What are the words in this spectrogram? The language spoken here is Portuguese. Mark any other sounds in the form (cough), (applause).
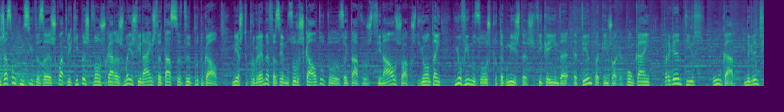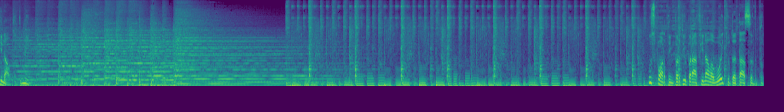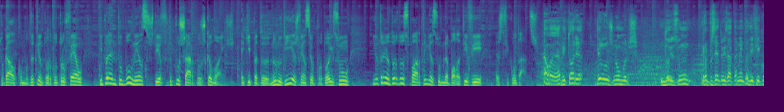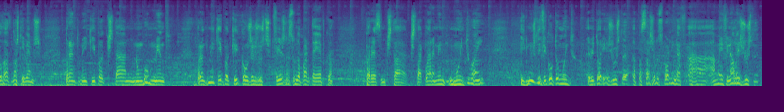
Já são conhecidas as quatro equipas que vão jogar as meias finais da Taça de Portugal. Neste programa fazemos o rescaldo dos oitavos de final, jogos de ontem, e ouvimos os protagonistas. Fica ainda atento a quem joga com quem para garantir um lugar na grande final de domingo. O Sporting partiu para a final a 8 da Taça de Portugal como detentor do troféu e perante o Belenense esteve de puxar dos galões. A equipa de Nuno Dias venceu por 2-1 e o treinador do Sporting assume na Bola TV as dificuldades. Não, a vitória, pelos números 2-1, representa exatamente a dificuldade que nós tivemos perante uma equipa que está num bom momento, perante uma equipa que, com os ajustes que fez na segunda parte da época, parece-me que está, que está claramente muito bem e que nos dificultou muito a vitória é justa, a passagem do Sporting à, à, à meia-final é justa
